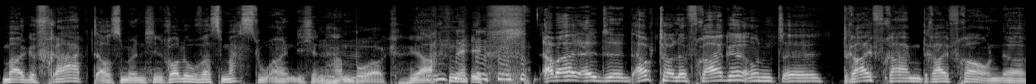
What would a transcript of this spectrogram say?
mal gefragt aus München, Rollo, was machst du eigentlich in mhm. Hamburg? Ja, nee. Aber äh, auch tolle Frage und äh, drei Fragen, drei Frauen. Ja,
